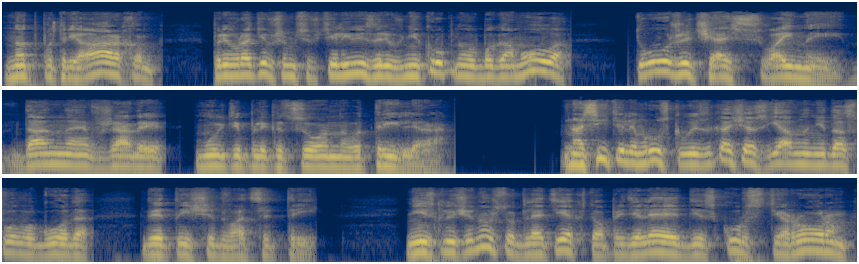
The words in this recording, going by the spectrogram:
над патриархом, превратившимся в телевизоре в некрупного богомола, тоже часть войны, данная в жанре мультипликационного триллера. Носителем русского языка сейчас явно не до слова года 2023. Не исключено, что для тех, кто определяет дискурс террором,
